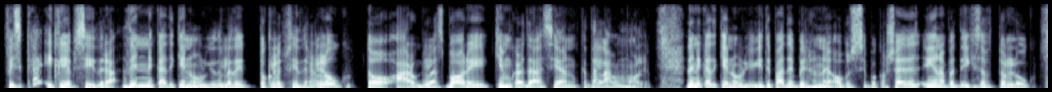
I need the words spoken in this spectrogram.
φυσικά η κλεψίδρα δεν είναι κάτι καινούριο. Δηλαδή το κλεψίδρα look, το hourglass body, Kim Kardashian, καταλάβαμε όλοι. Δεν είναι κάτι καινούριο, γιατί πάντα υπήρχαν, όπως σας είπα, κοσέδες για να πετύχεις αυτό το look.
